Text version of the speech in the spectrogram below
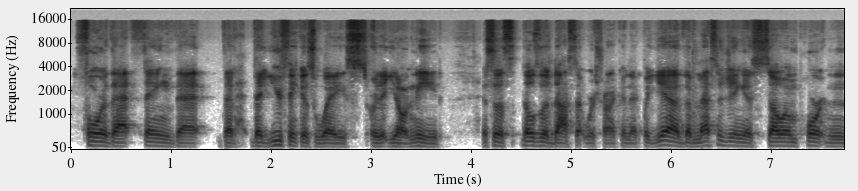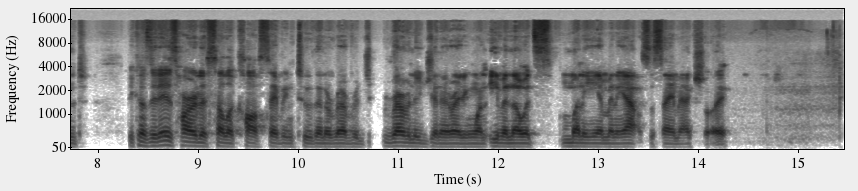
for that thing that that that you think is waste or that you don't need? And so those are the dots that we're trying to connect. But yeah, the messaging is so important because it is harder to sell a cost saving tool than a revenue generating one, even though it's money in, money out. It's the same actually.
